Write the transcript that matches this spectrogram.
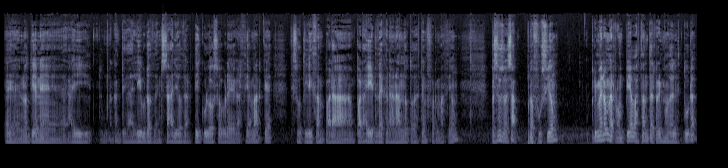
eh, no tiene, hay una cantidad de libros, de ensayos, de artículos sobre García Márquez que se utilizan para, para ir desgranando toda esta información pues eso, esa profusión, primero me rompía bastante el ritmo de lectura.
